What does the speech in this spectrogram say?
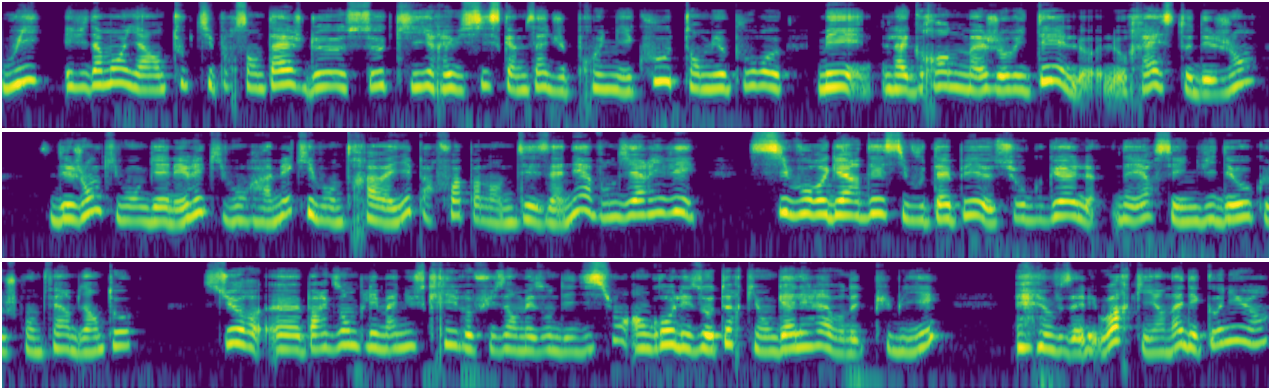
Oui, évidemment, il y a un tout petit pourcentage de ceux qui réussissent comme ça du premier coup, tant mieux pour eux. Mais la grande majorité, le reste des gens, des gens qui vont galérer, qui vont ramer, qui vont travailler parfois pendant des années avant d'y arriver. Si vous regardez, si vous tapez euh, sur Google, d'ailleurs c'est une vidéo que je compte faire bientôt, sur euh, par exemple les manuscrits refusés en maison d'édition, en gros les auteurs qui ont galéré avant d'être publiés, vous allez voir qu'il y en a des connus, hein.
